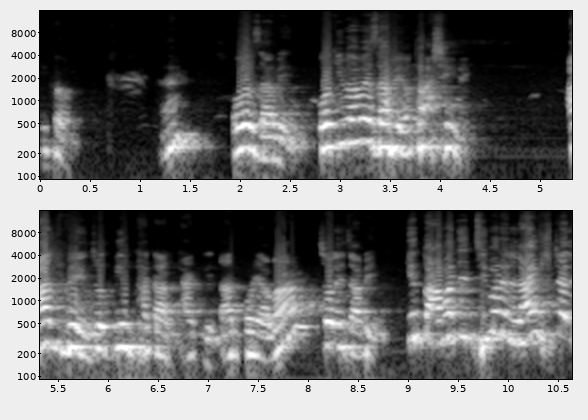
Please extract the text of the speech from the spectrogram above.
কি কর? হ্যাঁ? ও যাবে। ও কীভাবে যাবে? ও তো আসেই নাই। আসবে, যতদিন থাকার থাকবে, তারপরে আবার চলে যাবে। কিন্তু আমাদের জীবনের লাইফস্টাইল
